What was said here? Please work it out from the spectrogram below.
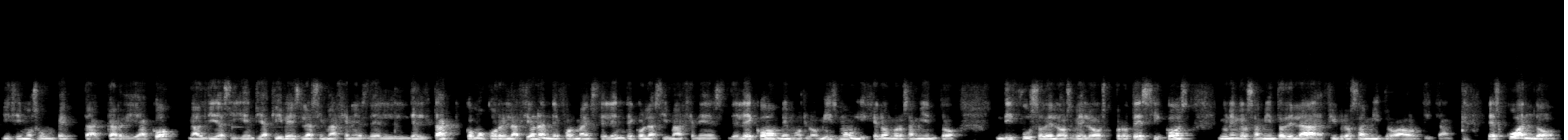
hicimos un PET TAC cardíaco al día siguiente. Aquí veis las imágenes del, del TAC, cómo correlacionan de forma excelente con las imágenes del eco. Vemos lo mismo, un ligero engrosamiento difuso de los velos protésicos y un engrosamiento de la fibrosa mitroaórtica. Es cuando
